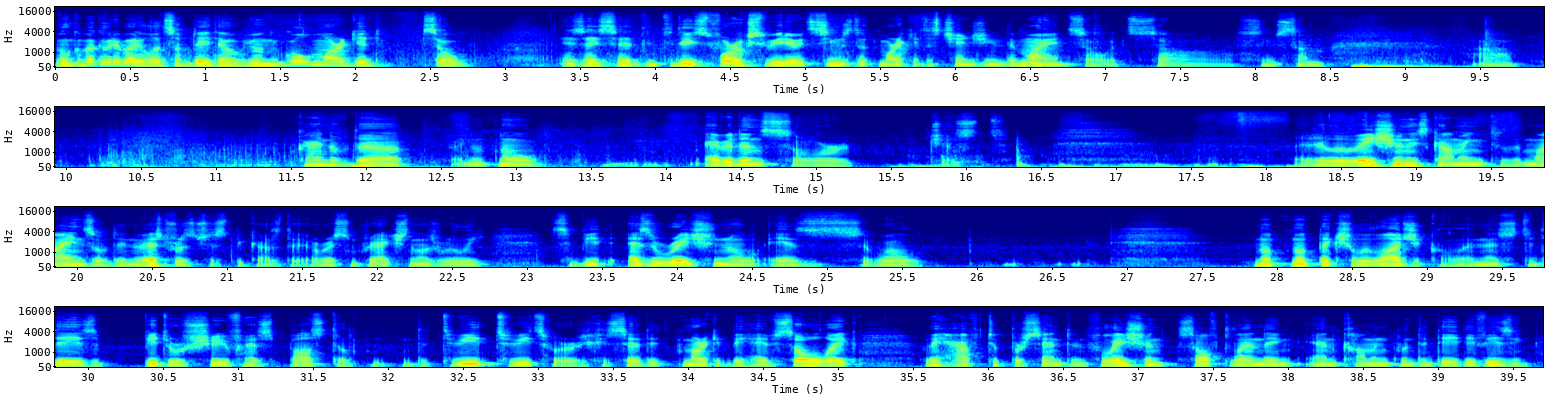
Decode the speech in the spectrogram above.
Welcome back everybody, let's update our view on the gold market. So, as I said in today's Forex video, it seems that market is changing the mind. So it's uh, seems some uh, kind of the, I don't know, evidence or just elevation is coming to the minds of the investors just because the recent reaction was really, it's a bit as irrational as, well, not not actually logical. And as today, as Peter Schiff has posted the tweet, tweets where he said that market behaves so like we have 2% inflation, soft landing, and common quantitative easing.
